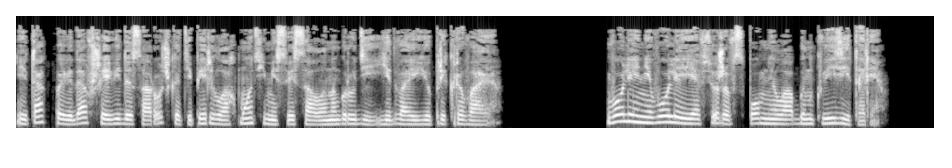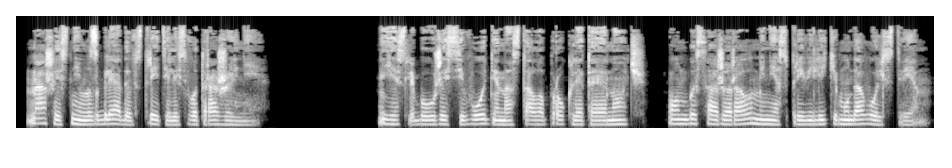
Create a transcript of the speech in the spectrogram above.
И так повидавшая виды сорочка теперь лохмотьями свисала на груди, едва ее прикрывая. Волей-неволей я все же вспомнила об инквизиторе. Наши с ним взгляды встретились в отражении. Если бы уже сегодня настала проклятая ночь, он бы сожрал меня с превеликим удовольствием.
